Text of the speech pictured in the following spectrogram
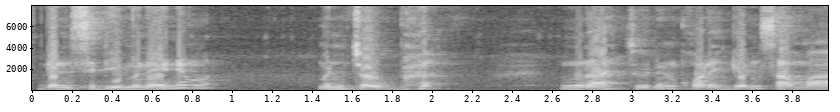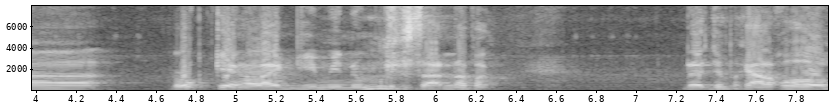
dan si demonnya ini mencoba ngeracunin Corrigan sama Rook yang lagi minum di sana pak. Dan pakai alkohol.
